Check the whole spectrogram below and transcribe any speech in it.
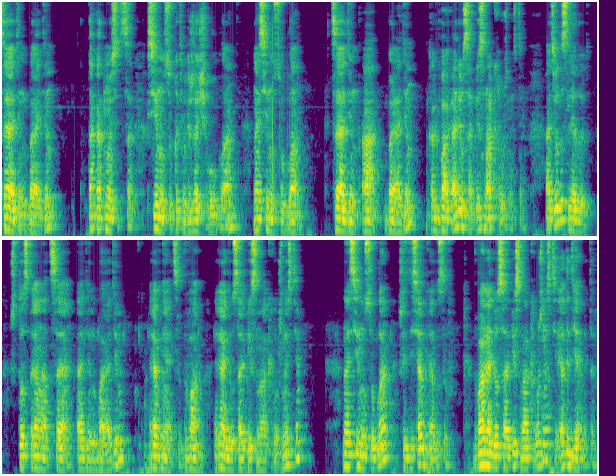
c1b1 так относится к синусу противолежащего угла на синус угла c1a,b1 как два радиуса описанной окружности. Отсюда следует, что сторона c1b1 равняется 2 радиуса описанной окружности на синус угла 60 градусов. Два радиуса описанной окружности – это диаметр.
